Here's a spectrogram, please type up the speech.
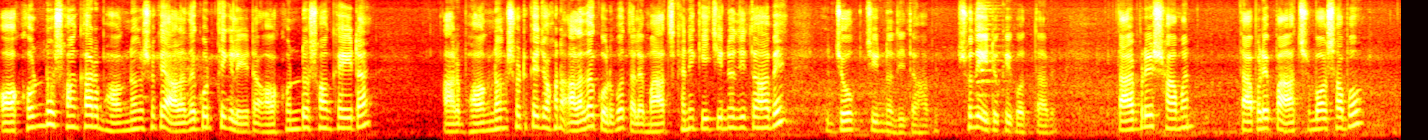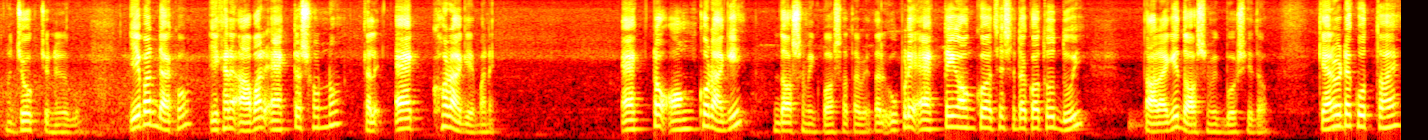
অখণ্ড সংখ্যার ভগ্নাংশকে আলাদা করতে গেলে এটা অখণ্ড সংখ্যা এটা। আর ভগ্নাংশটাকে যখন আলাদা করব তাহলে মাঝখানে কী চিহ্ন দিতে হবে? যোগ চিহ্ন দিতে হবে। শুধু এইটুকুই করতে হবে। তারপরে সমান, তারপরে পাঁচ বসাবো, যোগ চিহ্ন দেবো। এবার দেখো, এখানে আবার একটা শূন্য তাহলে এক ঘর আগে মানে একটা অঙ্কর আগে দশমিক বসাতে হবে। তাহলে উপরে একটাই অঙ্ক আছে, সেটা কত? দুই। তার আগে দশমিক বসিয়ে দাও। কেন এটা করতে হয়?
